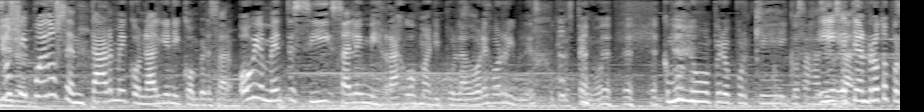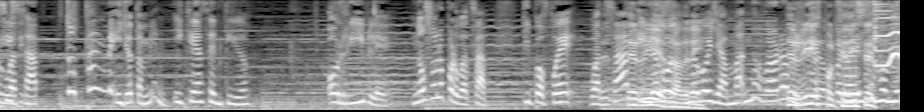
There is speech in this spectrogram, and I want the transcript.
mira. sí puedo sentarme con alguien y conversar. Obviamente sí salen mis rasgos manipuladores horribles, porque los tengo. ¿Cómo no? ¿Pero por qué? Y cosas así. ¿Y o sea, te han roto por sí, sí. WhatsApp? Totalmente. Y yo también. ¿Y qué has sentido? Horrible. No solo por WhatsApp. Tipo, fue WhatsApp te y ríes, luego, luego llamando. No, pero ahora te me ríes río, porque pero en dices, ese momento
